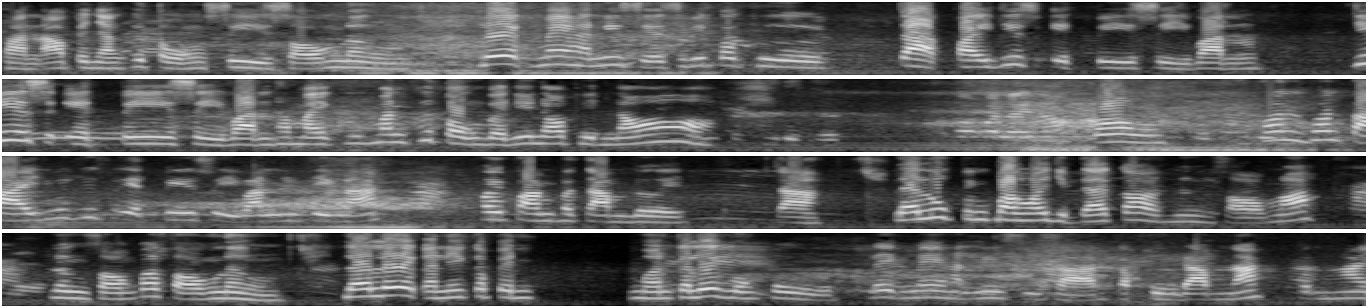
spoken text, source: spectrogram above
พันธ์เอาเป็นอย่างคือตรง 421 เลขแม่ฮันนี่เสียชีวิตก็คือจากไป 21 ปี 4 วัน 21 ปี 4 วันทำไมคือมันคือตรงแบบนี้เนาะพินเนาะตรงไปเลยเนาะตรงเพิ่นเพิ่นตายอายุ21 ปี 4 วันจริงๆนะค่อยฟังประจำเลยจ้ะและลูกปิงปองเราหยิบได้ก็ 1 2 เนาะค่ะหนึ่งสองก็สองหนึ่งแล้วเลขอันนี้ก็เป็นเหมือนกับเลขหลวงปู่ เลขแม่ฮันนี่สีสารกับปู่ดำนะเพิ่นให้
